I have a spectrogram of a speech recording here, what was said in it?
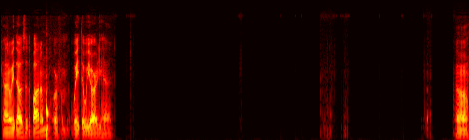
counterweight that was at the bottom or from the weight that we already had? Oh.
